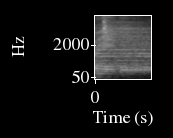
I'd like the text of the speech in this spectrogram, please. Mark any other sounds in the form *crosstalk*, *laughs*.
Radio.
